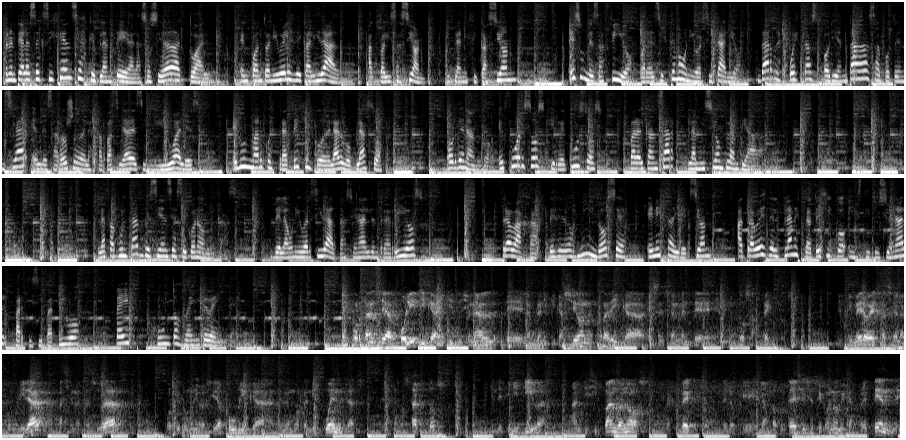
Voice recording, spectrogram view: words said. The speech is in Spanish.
Frente a las exigencias que plantea la sociedad actual en cuanto a niveles de calidad, actualización y planificación, es un desafío para el sistema universitario dar respuestas orientadas a potenciar el desarrollo de las capacidades individuales en un marco estratégico de largo plazo, ordenando esfuerzos y recursos para alcanzar la misión planteada. La Facultad de Ciencias Económicas de la Universidad Nacional de Entre Ríos trabaja desde 2012 en esta dirección a través del Plan Estratégico Institucional Participativo PAPE Juntos 2020. La importancia política e institucional de la planificación radica esencialmente en dos aspectos. El primero es hacia la comunidad, hacia nuestra ciudad, pública debemos rendir cuentas de nuestros actos. En definitiva, anticipándonos respecto de lo que la Facultad de Ciencias Económicas pretende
